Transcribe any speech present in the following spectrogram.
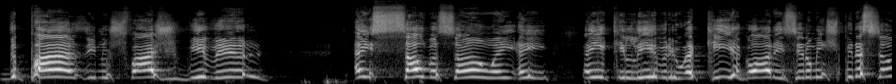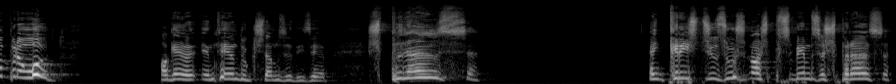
de paz e nos faz viver em salvação, em, em, em equilíbrio aqui agora e ser uma inspiração para outros. Alguém entende o que estamos a dizer? Esperança. Em Cristo Jesus nós percebemos a esperança.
